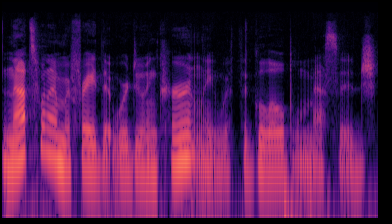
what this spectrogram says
And that's what I'm afraid that we're doing currently with the global message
